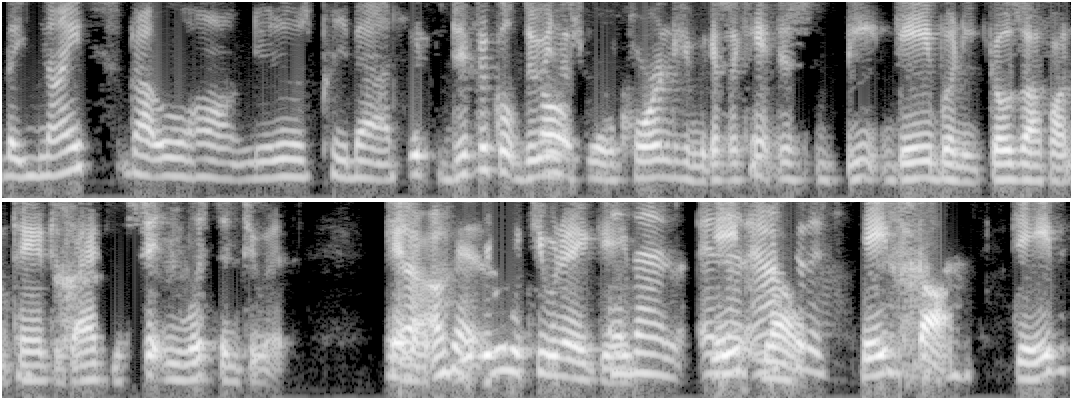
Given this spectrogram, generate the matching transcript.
the nights got long, dude. It was pretty bad. It's difficult doing Oh. this when I'm because I can't just beat Gabe when he goes off on tangents. I have to sit and listen to it. Yeah, no, okay. We're doing the Q and A, Gabe. And then and Gabe, then no. after the Gabe, stop. Gabe,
